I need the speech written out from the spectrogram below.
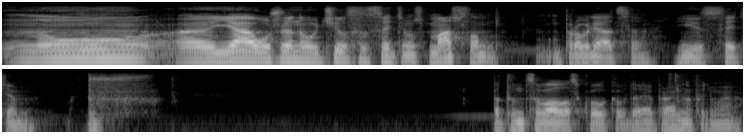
Ну, э, я уже научился с этим, с маслом управляться. И с этим... Пф. Потенциал осколков, да, я правильно понимаю?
